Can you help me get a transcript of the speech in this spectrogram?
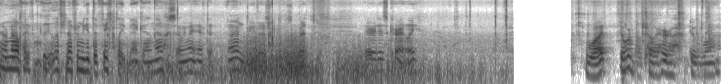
I don't know if I've left enough room to get the faceplate back on though, so we might have to undo those but there it is currently. What doorbell color do we want?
